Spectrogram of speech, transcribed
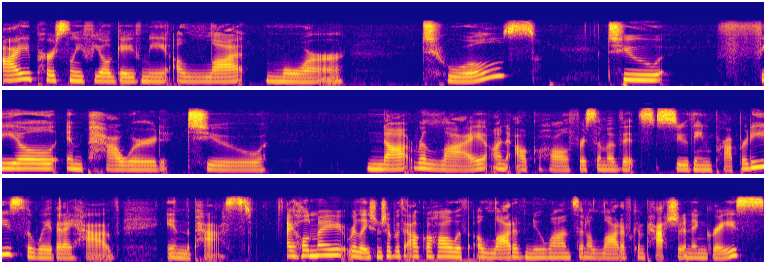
I personally feel gave me a lot more tools to feel empowered to not rely on alcohol for some of its soothing properties the way that I have in the past. I hold my relationship with alcohol with a lot of nuance and a lot of compassion and grace.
